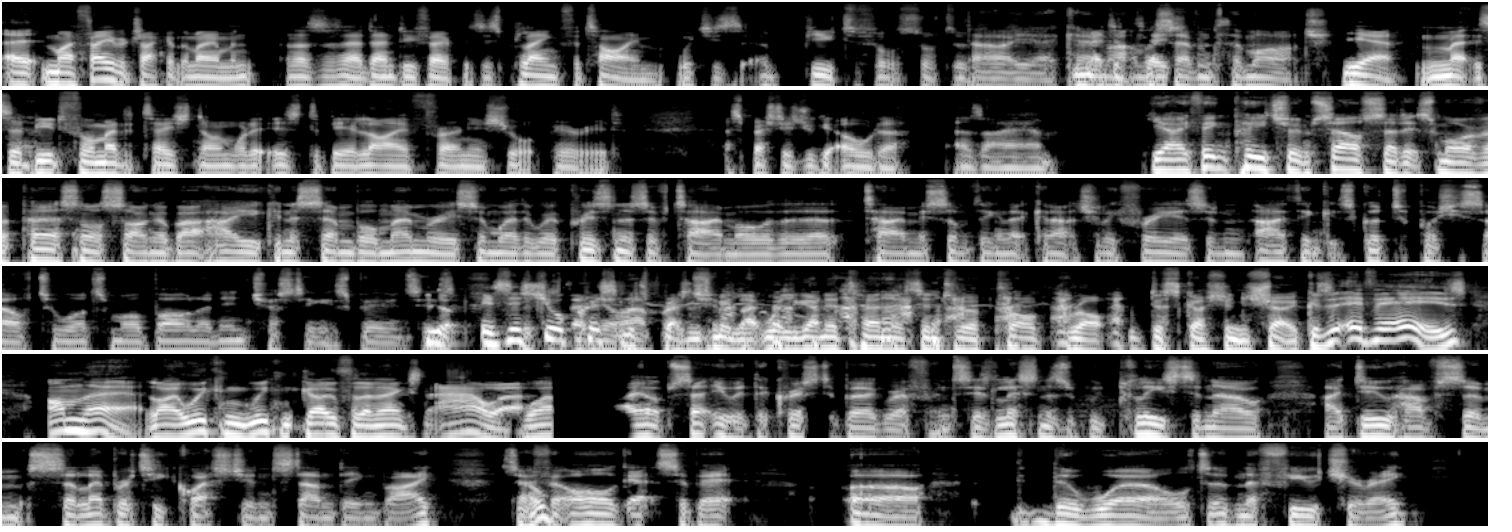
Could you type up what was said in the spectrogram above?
uh, my favourite track at the moment, and as I say, I don't do favourites, is "Playing for Time," which is a beautiful sort of Oh yeah, came out on the seventh of March. yeah, it's a beautiful meditation on what it is to be alive for only a short period, especially as you get older, as I am. Yeah, I think Peter himself said it's more of a personal song about how you can assemble memories and whether we're prisoners of time or whether time is something that can actually free us. And I think it's good to push yourself towards more bold and interesting experiences. Look, is this your Christmas present to me? Like, well, you're going to turn this into a prog rock discussion show? Because if it is, I'm there. Like, we can we can go for the next hour. Well, I upset you with the Chris de Burgh references. Listeners will be pleased to know I do have some celebrity questions standing by. So if it all gets a bit uh, the world and the future, eh?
